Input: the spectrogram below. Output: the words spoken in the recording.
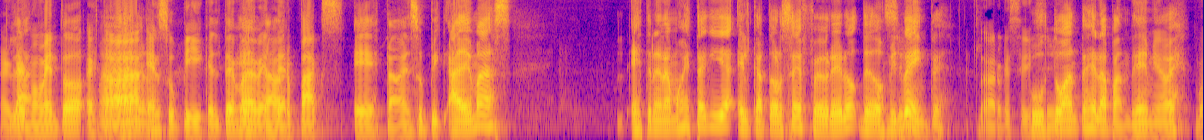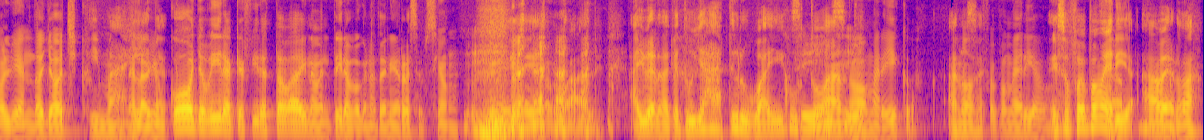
En La- aquel momento estaba Mano. en su peak el tema de Estaba- vender packs. Eh, estaba en su pick. Además, estrenamos esta guía el 14 de febrero de 2020. Claro que sí. Justo Sí. antes de la pandemia, ¿ves? Volviendo yo, chico. En el Imagínate. avión. Coño, mira, qué fira esta vaina. Mentira, porque no tenía recepción. Pero, vale. Ay, ¿verdad que tú viajaste a Uruguay justo Sí, antes? sí. No, marico. Ah, no. Eso fue para Mérida. Eso fue para Mérida. Ah, ¿verdad?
